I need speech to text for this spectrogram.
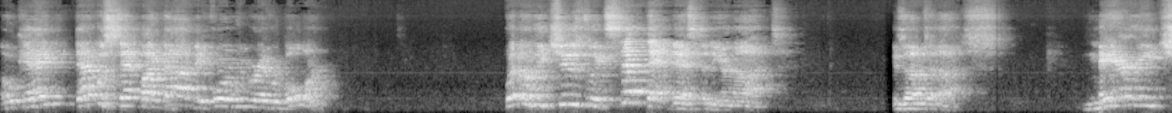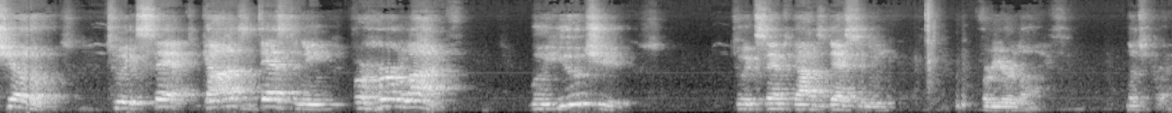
Okay? That was set by God before we were ever born. Whether we choose to accept that destiny or not is up to us. Mary chose to accept God's destiny for her life. Will you choose to accept God's destiny for your life? Let's pray.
